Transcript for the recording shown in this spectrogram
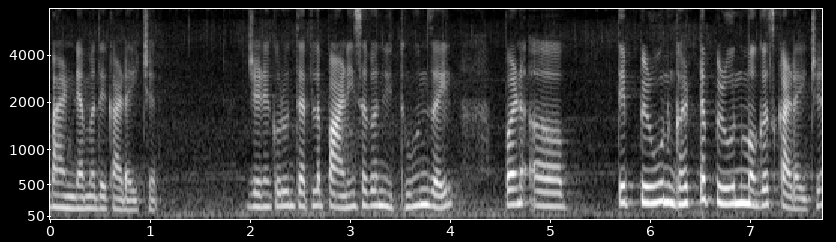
भांड्यामध्ये काढायचे जेणेकरून त्यातलं पाणी सगळं निथळून जाईल. पण ते पिळून घट्ट पिळून मगच काढायचे.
